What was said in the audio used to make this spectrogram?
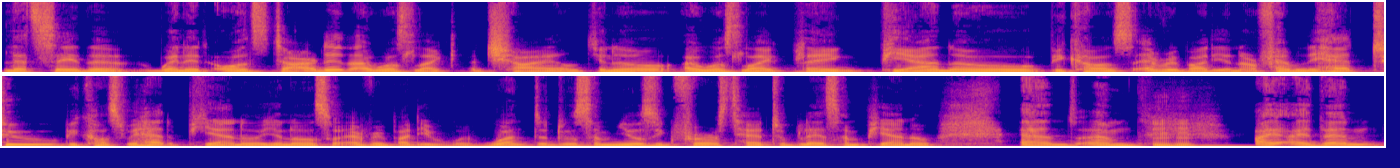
let's say the when it all started, I was like a child, you know. I was like playing piano because everybody in our family had to because we had a piano, you know. So everybody wanted to do some music first had to play some piano, and um, Mhm. I, I then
